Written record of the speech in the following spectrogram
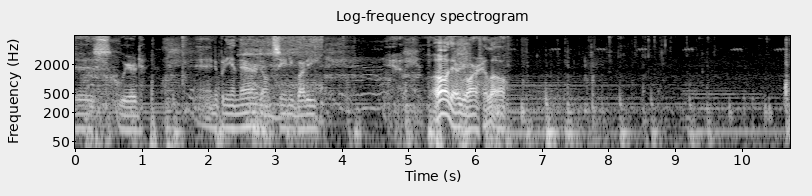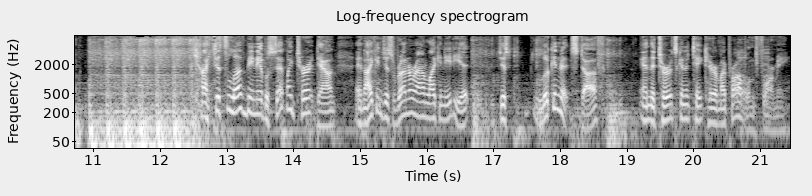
is weird. Anybody in there? Don't see anybody. Yeah. Oh, there you are. Hello. I just love being able to set my turret down and I can just run around like an idiot just looking at stuff, and the turret's going to take care of my problems for me.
